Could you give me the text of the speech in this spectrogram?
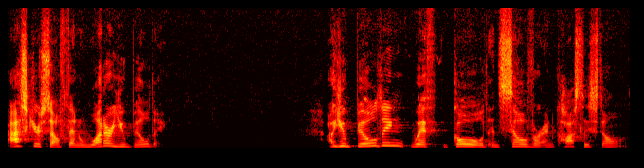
Ask yourself then, what are you building? Are you building with gold and silver and costly stones?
